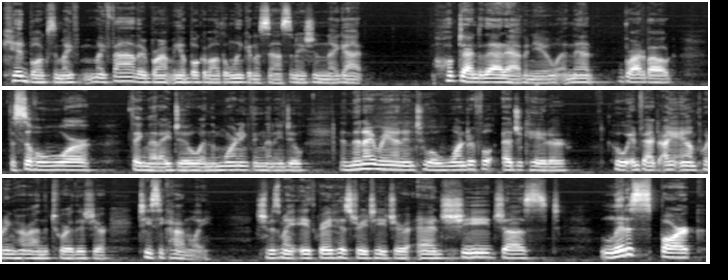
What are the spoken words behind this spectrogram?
kid books, and my my father brought me a book about the Lincoln assassination, and I got hooked onto that avenue, and that brought about the Civil War thing that I do and the mourning thing that I do. And then I ran into a wonderful educator who, in fact, I am putting her on the tour this year, T.C. Connolly. She was my eighth grade history teacher, and she just lit a spark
